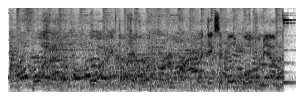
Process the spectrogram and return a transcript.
Porra, porra, então ferrou. Vai ter que ser pelo povo mesmo.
